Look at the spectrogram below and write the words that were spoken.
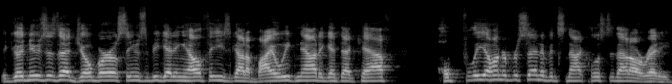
The good news is that Joe Burrow seems to be getting healthy. He's got a bye week now to get that calf, hopefully 100% if it's not close to that already.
